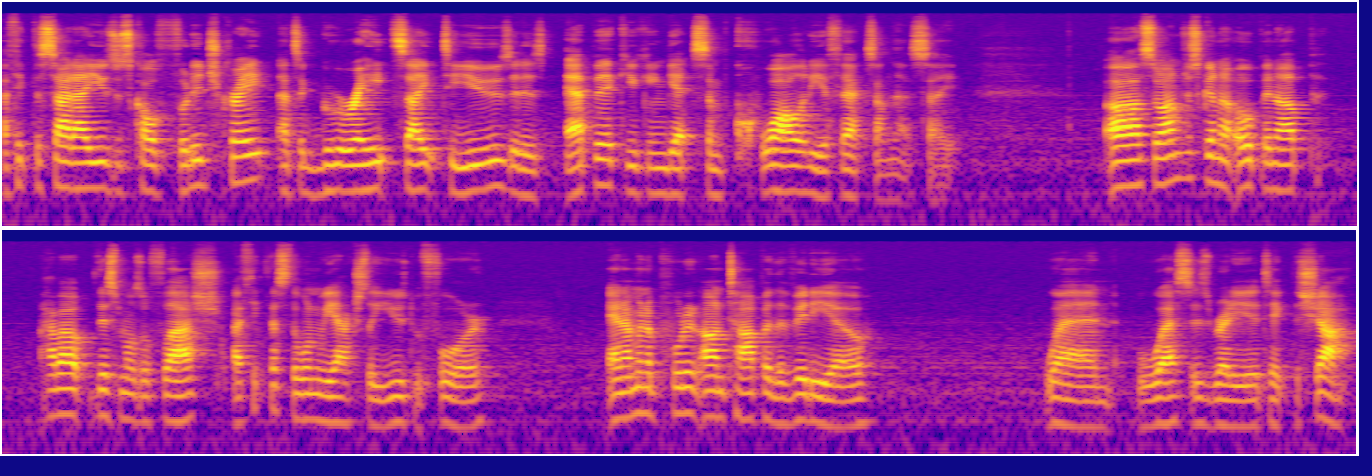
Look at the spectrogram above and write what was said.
I think the site I use is called Footage Crate. That's a great site to use. It is epic. You can get some quality effects on that site. Uh, so I'm just going to open up, how about this muzzle flash? I think that's the one we actually used before. And I'm going to put it on top of the video when Wes is ready to take the shot.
